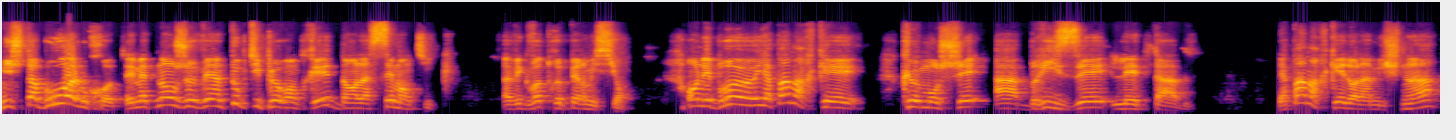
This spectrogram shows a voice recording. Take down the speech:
Nishtabru aluchot. Et maintenant, je vais un tout petit peu rentrer dans la sémantique, avec votre permission. En hébreu, il n'y a pas marqué que Moshe a brisé les tables. Il n'y a pas marqué dans la Mishnah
